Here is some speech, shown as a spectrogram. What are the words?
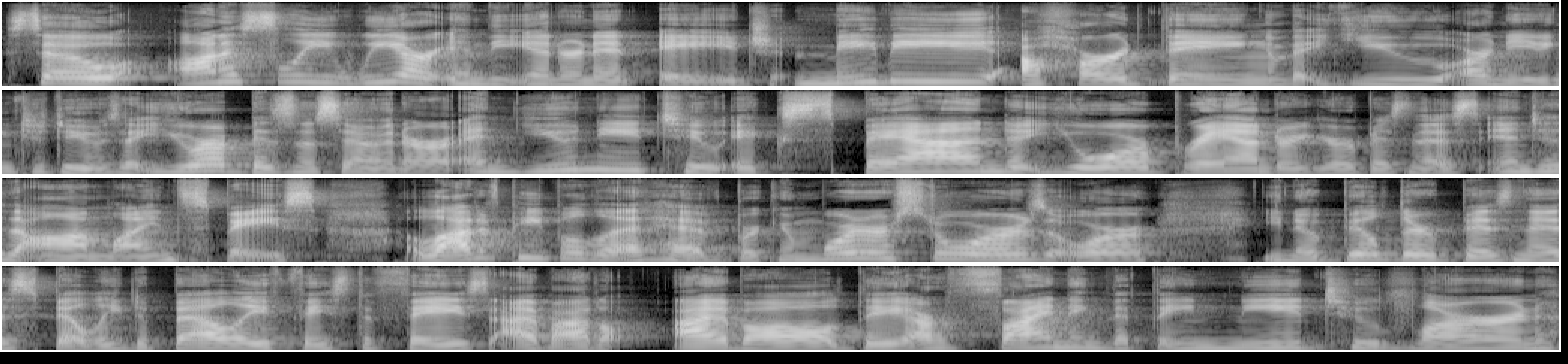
So, honestly, we are in the internet age. Maybe a hard thing that you are needing to do is that you're a business owner and you need to expand your brand your business into the online space. A lot of people that have brick and mortar stores or, you know, build their business belly to belly, face to face, eyeball eyeball, they are finding that they need to learn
